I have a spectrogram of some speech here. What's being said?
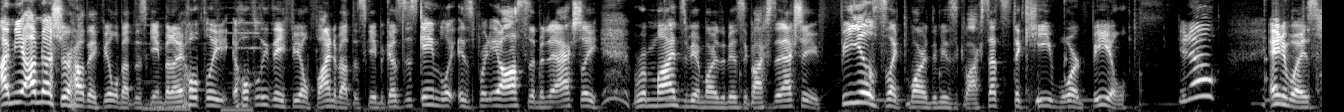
I mean, I'm not sure how they feel about this game, but I hopefully, hopefully they feel fine about this game because this game is pretty awesome and it actually reminds me of Mario the Music Box. It actually feels like Mario the Music Box. That's the key word, feel. You know? Anyways,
